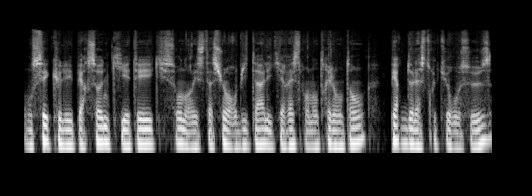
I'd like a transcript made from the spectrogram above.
On sait que les personnes qui étaient, qui sont dans les stations orbitales et qui restent pendant très longtemps perdent de la structure osseuse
